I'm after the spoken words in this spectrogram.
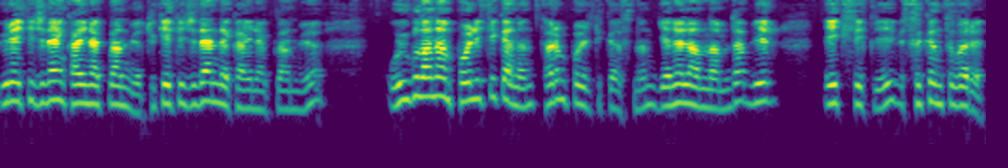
üreticiden kaynaklanmıyor, tüketiciden de kaynaklanmıyor. Uygulanan politikanın, tarım politikasının genel anlamda bir eksikliği, sıkıntıları.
